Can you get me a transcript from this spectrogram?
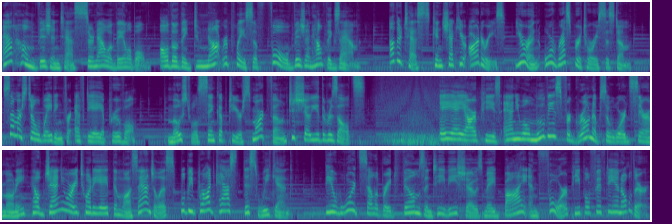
At home vision tests are now available, although they do not replace a full vision health exam. Other tests can check your arteries, urine, or respiratory system. Some are still waiting for FDA approval. Most will sync up to your smartphone to show you the results. AARP's annual Movies for Grown-ups Awards ceremony, held January 28th in Los Angeles, will be broadcast this weekend. The awards celebrate films and TV shows made by and for people 50 and older.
